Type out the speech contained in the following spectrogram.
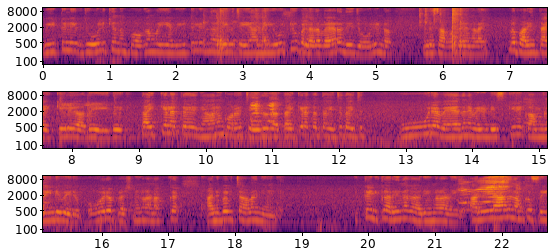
വീട്ടിൽ ജോലിക്കൊന്നും പോകാൻ വയ്യ. വീട്ടിലിരുന്ന് എന്തെങ്കിലും ചെയ്യാൻ യൂട്യൂബ് അല്ലാതെ വേറെ എന്തെങ്കിലും ജോലി ഉണ്ടോ എന്റെ സഹോദരങ്ങളെ? നിങ്ങൾ പറയും തയ്ക്കൽ അത് ഇത്. തയ്ക്കലൊക്കെ ഞാനും കുറേ ചെയ്തത്. തയ്ക്കലൊക്കെ തയ്ച്ച് തയ്ച്ച് ഊര വേദന വരും ഡിസ്കിന് കംപ്ലൈന്റ് വരും. ഓരോ പ്രശ്നങ്ങളാണ്. ഒക്കെ അനുഭവിച്ച ആളാണ് ഞാൻ. ഒക്കെ എനിക്കറിയുന്ന കാര്യങ്ങളാണ്. അല്ലാതെ നമുക്ക് ഫ്രീ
